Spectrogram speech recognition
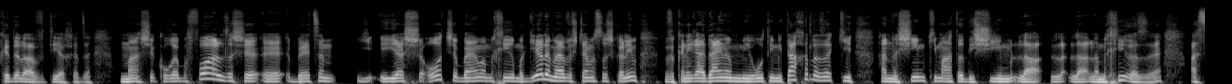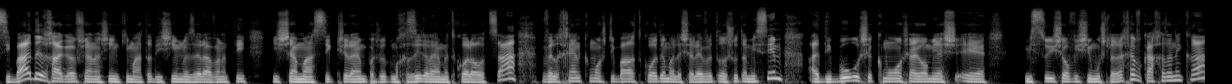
כדי להבטיח את זה. מה שקורה בפועל זה שבעצם יש שעות שבהן המחיר מגיע ל-112 שקלים, וכנראה עדיין המהירות היא מתחת לזה, כי אנשים כמעט אדישים ל- ל- למחיר הזה. הסיבה, דרך אגב, שאנשים כמעט אדישים לזה, להבנתי, היא שהמעסיק שלהם פשוט מחזיר להם את כל ההוצאה, ולכן, כמו שדיברת קודם על לשלב את רשות המיסים, הדיבור שכמו שהיום יש... אה, מיסוי שווי שימוש לרכב, ככה זה נקרא,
